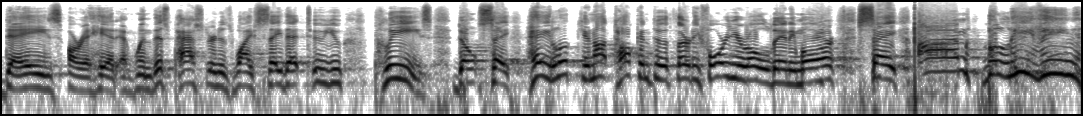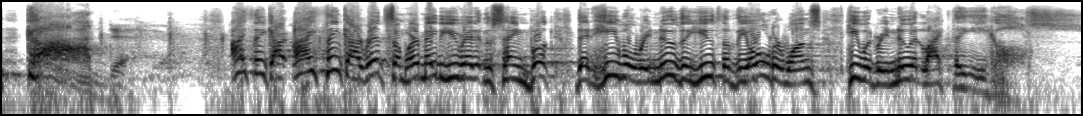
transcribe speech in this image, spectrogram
days are ahead. And when this pastor and his wife say that to you, please don't say, Hey, look, you're not talking to a 34 year old anymore. Say, I'm believing God. I think I, I think I read somewhere, maybe you read it in the same book, that he will renew the youth of the older ones. He would renew it like the eagles.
